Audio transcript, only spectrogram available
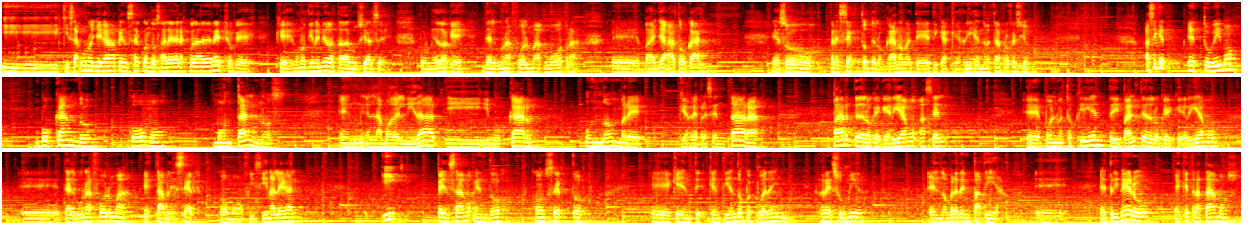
Y quizás uno llega a pensar cuando sale de la escuela de derecho que, uno tiene miedo hasta de anunciarse, por miedo a que de alguna forma u otra eh, vaya a tocar esos preceptos de los cánones de ética que rigen nuestra profesión. Así que estuvimos buscando cómo montarnos en, la modernidad y, buscar un nombre que representara parte de lo que queríamos hacer eh, por nuestros clientes y parte de lo que queríamos eh, de alguna forma establecer como oficina legal. Y pensamos en dos conceptos eh, que, que, entiendo pues pueden resumir el nombre de empatía. El primero es que tratamos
